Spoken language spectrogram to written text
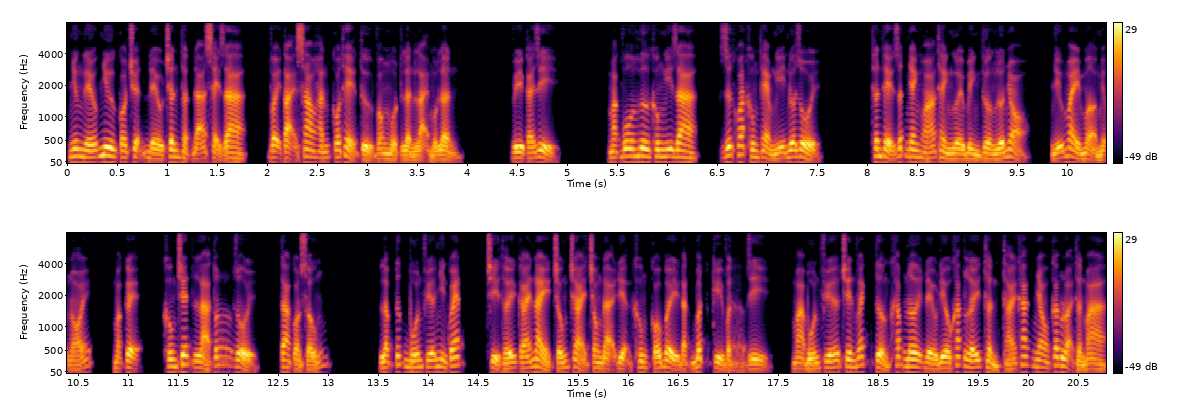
Nhưng nếu như có chuyện đều chân thật đã xảy ra, vậy tại sao hắn có thể tử vong một lần lại một lần? Vì cái gì? Mặc vô hư không nghĩ ra, dứt khoát không thèm nghĩ nữa rồi. Thân thể rất nhanh hóa thành người bình thường lớn nhỏ nhữ mày mở miệng nói, mặc kệ, không chết là tốt rồi, ta còn sống. Lập tức bốn phía nhìn quét chỉ thấy cái này trống trải trong đại điện không có bày đặt bất kỳ vật gì, mà bốn phía trên vách tường khắp nơi đều điêu khắc lấy thần thái khác nhau các loại thần ma.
